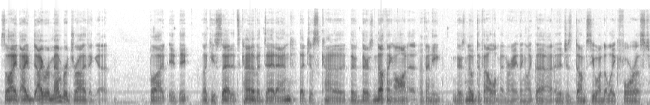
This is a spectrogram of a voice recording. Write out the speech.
So I I, I remember driving it, but it, it like you said, it's kind of a dead end that just kind of there, there's nothing on it of any. There's no development or anything like that, and it just dumps you onto Lake Forest,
